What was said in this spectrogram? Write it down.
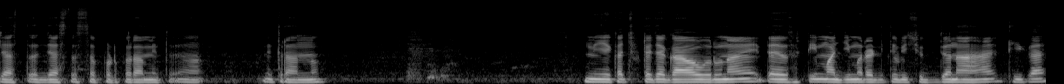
जास्तीत जास्त सपोर्ट करा मित्र मित्रांनो. मी एका छोट्याच्या गावावरून आहे. त्यासाठी माझी मराठी तेवढी शुद्ध नाही आहे. ठीक आहे.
